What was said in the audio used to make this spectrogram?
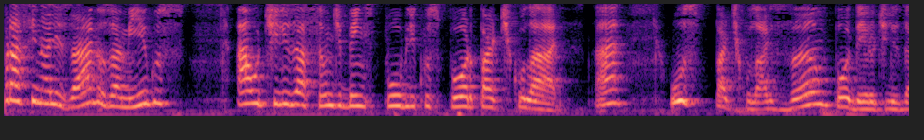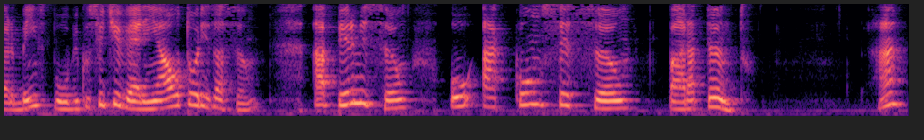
Para finalizar, meus amigos, a utilização de bens públicos por particulares. Tá? Os particulares vão poder utilizar bens públicos se tiverem a autorização, a permissão ou a concessão para tanto. Tá?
